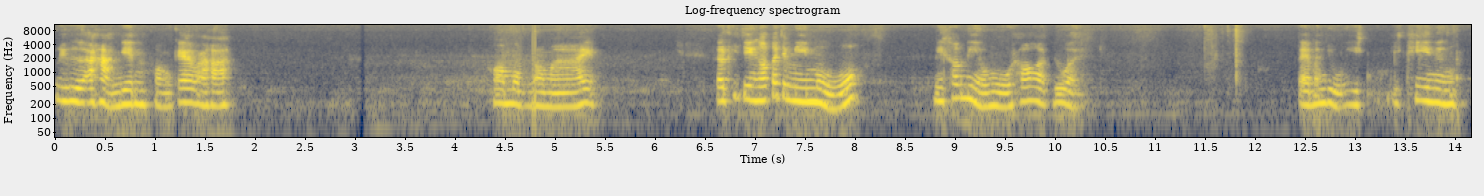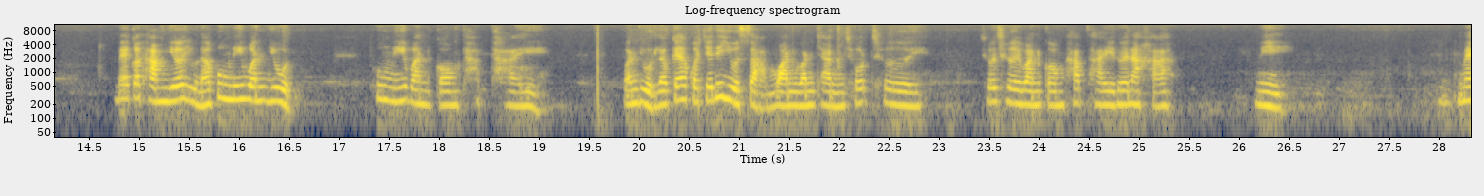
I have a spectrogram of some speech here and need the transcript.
นี่คืออาหารเย็นของแก้วนะคะ ห่อหมกหน่อไม้ แล้วที่จริงเขาก็จะมีหมู มีข้าวเหนียวหมูทอดด้วย แต่มันอยู่อีกอีกที่หนึ่งแม่ก็ทำเยอะอยู่นะพรุ่งนี้วันหยุดพรุ่งนี้วันกองทัพไทย วันหยุดแล้วแก้วก็จะได้หยุดสามวันวันจันทร์ชดเชยชดเชยวันกองทัพไทยด้วยนะคะ นี่ แม่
